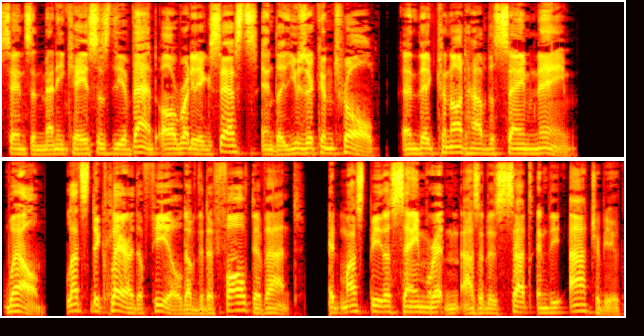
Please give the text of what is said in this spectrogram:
since in many cases the event already exists in the user control, and they cannot have the same name. Well, let's declare the field of the default event. It must be the same written as it is set in the attribute.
